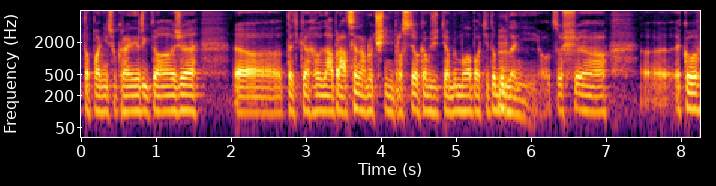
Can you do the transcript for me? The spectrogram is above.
ta paní z Ukrajiny říkala, že eh, teďka hledá práce na noční prostě okamžitě, aby mohla platit to hmm. bydlení, jo, což eh, eh, jako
